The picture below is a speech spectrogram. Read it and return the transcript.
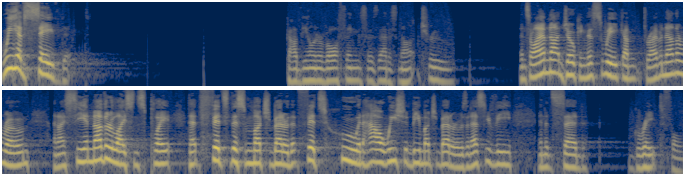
We have saved it. God, the owner of all things, says that is not true. And so I am not joking. This week, I'm driving down the road and I see another license plate that fits this much better, that fits who and how we should be much better. It was an SUV and it said grateful.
